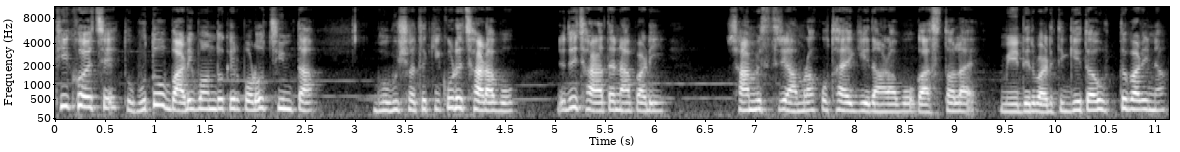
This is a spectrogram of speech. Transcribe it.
ঠিক হয়েছে, তবু তো বাড়ি বন্ধকের পরও চিন্তা। ভবিষ্যতে কি করে ছাড়াবো? যদি ছাড়াতে না পারি, স্বামী স্ত্রী আমরা কোথায় গিয়ে দাঁড়াবো গাছতলায়? মেয়েদের বাড়িতে গিয়ে তাও উঠতে পারি না।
